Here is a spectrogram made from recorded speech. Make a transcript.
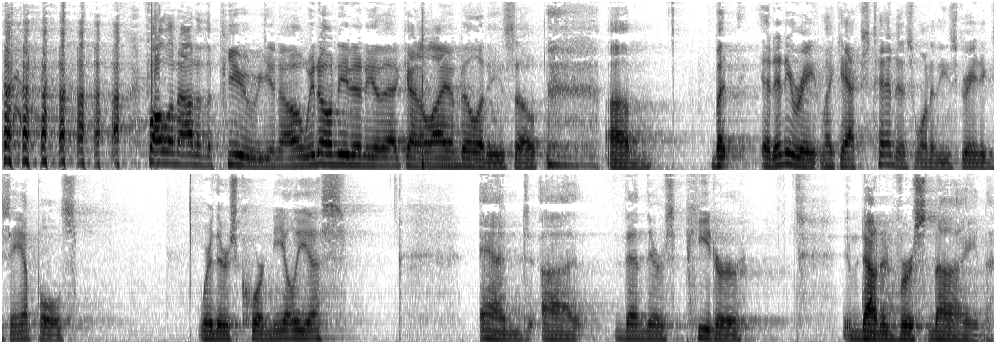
falling out of the pew, you know. We don't need any of that kind of liability. So, um, but at any rate, like Acts 10 is one of these great examples where there's Cornelius and uh, then there's Peter down in verse 9.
